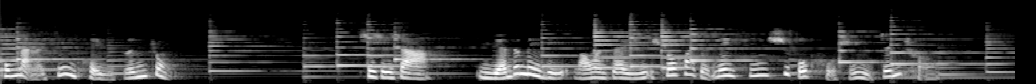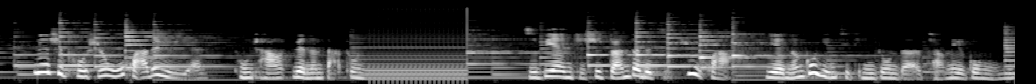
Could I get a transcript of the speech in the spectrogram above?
充满了敬佩与尊重。事实上，语言的魅力往往在于说话者内心是否朴实与真诚。越是朴实无华的语言，通常越能打动你。即便只是短短的几句话，也能够引起听众的强烈共鸣。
